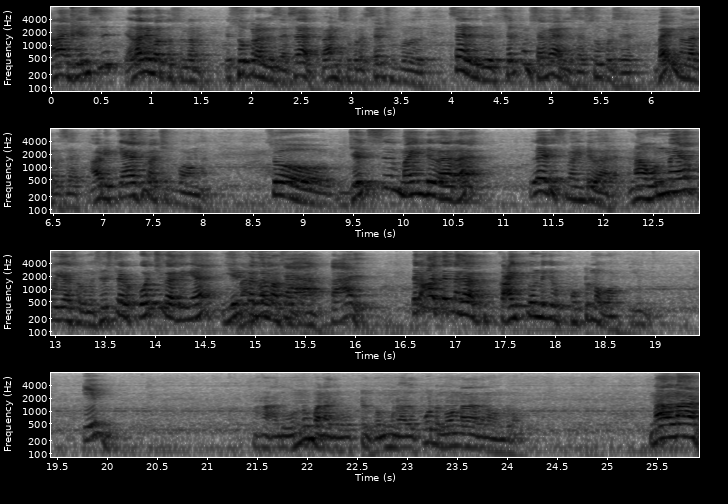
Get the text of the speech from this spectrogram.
ஆனால் ஜென்ஸு எல்லாரையும் பார்த்து சொல்கிறாங்க சூப்பராக இருக்குது சார் சார் பேண்ட் சூப்பராக சார் சூப்பராக இருக்குது சார் இது செல்ஃபோன் செம்மையாக இருக்குது சார் சூப்பர் சார் பைக் நல்லா இருக்குது சார் அப்படி கேஷுவலாக வச்சுட்டு போவாங்க. ஸோ ஜென்ஸு மைண்டு வேறு லேடிஸ் மைண்டு வேறு. நான் உண்மையாக பொய்யா சொல்லுங்கள் சிஸ்டர் கோச்சுக்காதீங்க. இருக்கிறத நான் சொல்கிறேன் கால். என்ன காய்க்கொண்டிருக்கிற புட்டுனோம் அது ஒன்றும் பண்ணாது விட்டுருக்கோம் அது போட்டு நோண்டாதான் அதில் வந்துடும் நான்லாம்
